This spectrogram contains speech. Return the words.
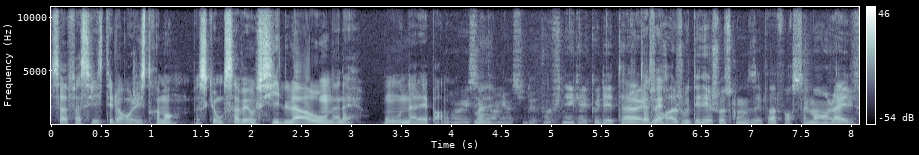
ça a facilité l'enregistrement. Parce qu'on savait aussi là où on allait. On allait pardon. Oui, ça Ouais. permet aussi de peaufiner quelques détails, de fait. rajouter des choses qu'on ne faisait pas forcément en live.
